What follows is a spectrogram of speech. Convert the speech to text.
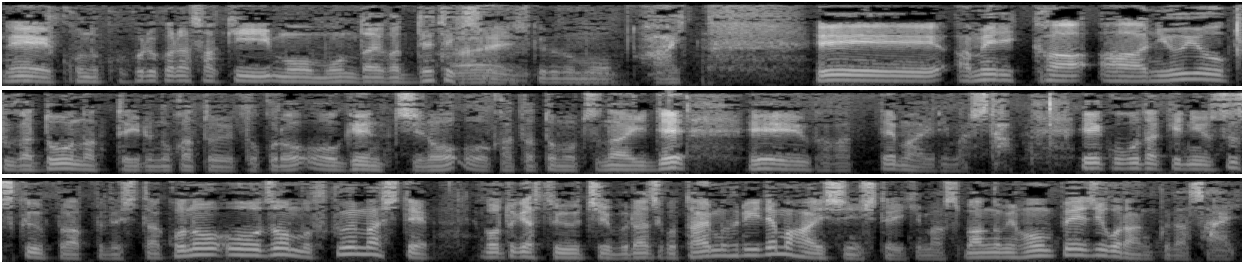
ね、この、これから先も問題が出てきそうですけれども、はい、はいえー、アメリカあ、ニューヨークがどうなっているのかというところ、現地の方ともつないで、えー、伺ってまいりました。えー、ここだけニューススクープアップでした。このゾーンも含めまして、ポッドキャスト、YouTube、ラジコ、タイムフリーでも配信していきます。番組ホームページご覧ください。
